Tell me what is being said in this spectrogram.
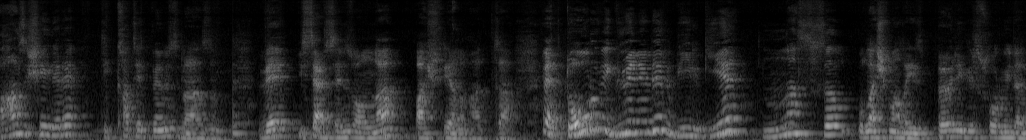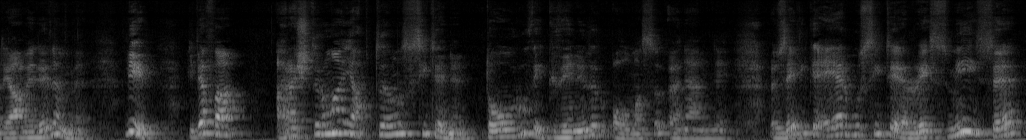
bazı şeylere dikkat etmemiz lazım. Ve isterseniz onunla başlayalım hatta. Evet doğru ve güvenilir bilgiye nasıl ulaşmalıyız? Böyle bir soruyla devam edelim mi? Bir, bir defa araştırma yaptığımız sitenin doğru ve güvenilir olması önemli. Özellikle eğer bu site resmi ise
